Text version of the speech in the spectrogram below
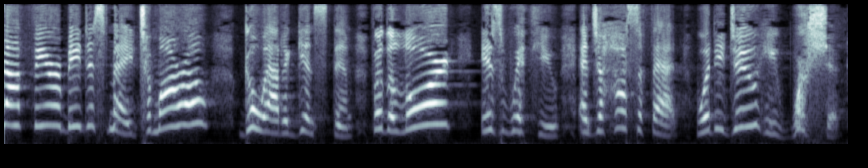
not fear or be dismayed. Tomorrow, go out against them. For the Lord is with you. And Jehoshaphat, what did he do? He worshiped.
